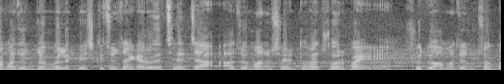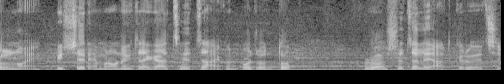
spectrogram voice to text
আমাজন জঙ্গলে বেশ কিছু জায়গা রয়েছে যা আজও মানুষের ধরাছোঁয়ার বাইরে। শুধু আমাজন জঙ্গল নয়, বিশ্বের এমন অনেক জায়গা আছে যা এখন পর্যন্ত রহস্য জালে আটকে রয়েছে।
